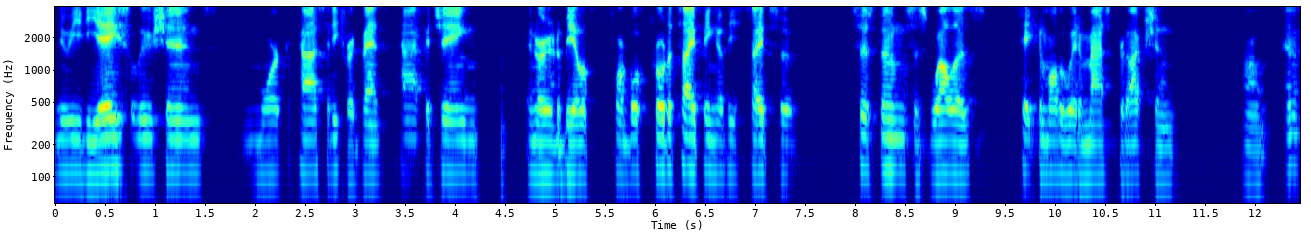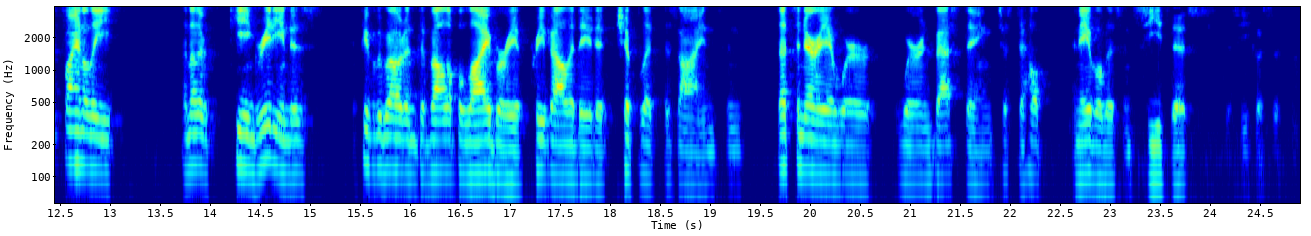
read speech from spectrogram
new EDA solutions, more capacity for advanced packaging, in order to be able to perform both prototyping of these types of systems as well as take them all the way to mass production. Um, and then finally, another key ingredient is for people to go out and develop a library of pre-validated chiplet designs. And that's an area where we're investing just to help enable this and seed this, this ecosystem.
